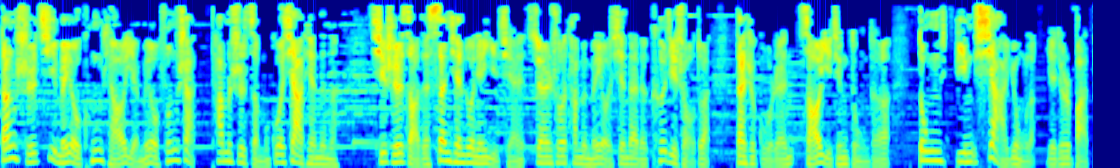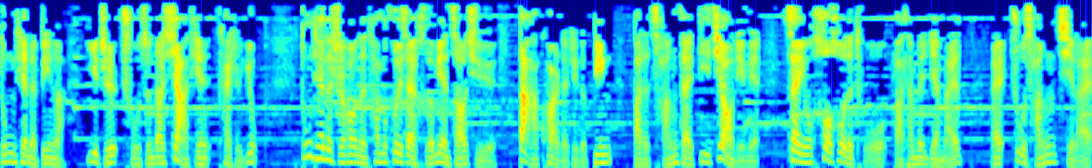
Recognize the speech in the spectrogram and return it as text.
当时既没有空调，也没有风扇，他们是怎么过夏天的呢？其实早在三千多年以前，虽然说他们没有现在的科技手段，但是古人早已经懂得冬冰夏用了，也就是把冬天的冰啊一直储存到夏天开始用。冬天的时候呢，他们会在河面凿取大块的这个冰，把它藏在地窖里面，再用厚厚的土把它们掩埋，哎贮藏起来，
